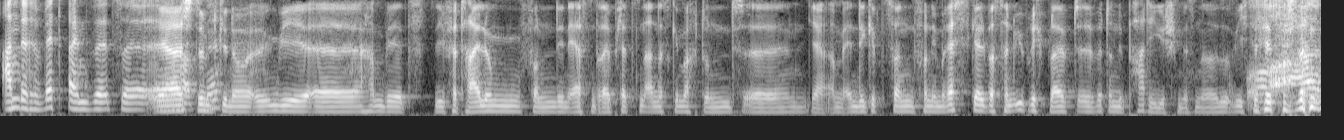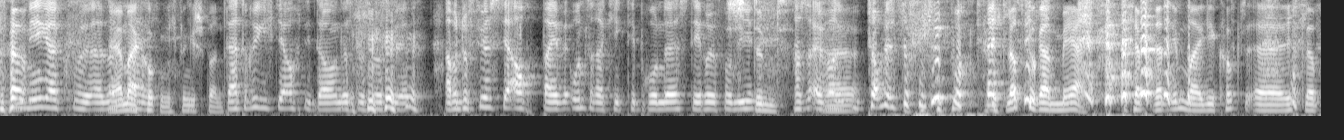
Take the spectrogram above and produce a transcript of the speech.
andere Wetteinsätze äh, Ja, habt, stimmt, ne? genau. Irgendwie äh, haben wir jetzt die Verteilung von den ersten drei Plätzen anders gemacht und äh, ja, am Ende gibt es dann von dem Restgeld, was dann übrig bleibt, äh, wird dann eine Party geschmissen. Also wie ich das oh, jetzt verstanden habe. Mega cool. Also ja, mal gucken, ich bin gespannt. Da drücke ich dir auch die Daumen, dass das was wird. Aber du führst ja auch bei unserer Kicktipp-Runde Stereophonie. Stimmt. Hast du einfach äh, doppelt so viele Punkte. Ich glaube sogar mehr. Ich habe gerade eben mal geguckt. Äh, ich glaube,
